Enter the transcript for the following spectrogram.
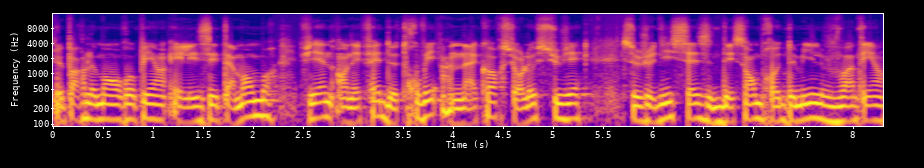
Le Parlement européen et les États membres viennent en effet de trouver un accord sur le sujet ce jeudi 16 décembre 2021.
